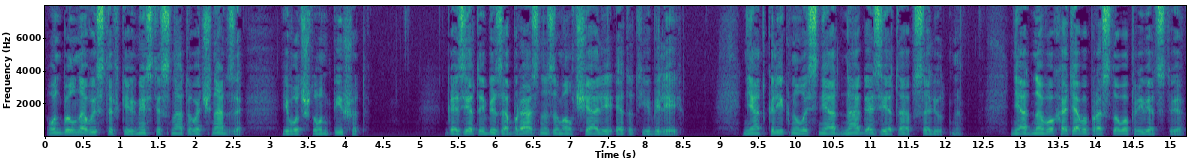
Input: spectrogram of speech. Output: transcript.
Он был на выставке вместе с Нато Вачнадзе, и вот что он пишет. Газеты безобразно замолчали этот юбилей. Не откликнулась ни одна газета абсолютно. Ни одного хотя бы простого приветствия.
